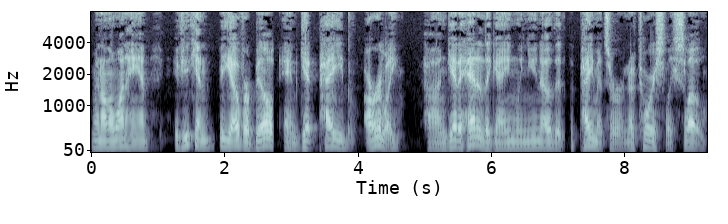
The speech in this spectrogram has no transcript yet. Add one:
I mean, on the one hand, if you can be overbilled and get paid early uh, and get ahead of the game when you know that the payments are notoriously slow,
